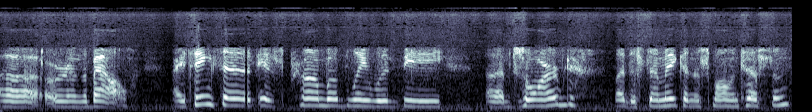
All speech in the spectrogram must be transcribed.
uh, or in the bowel. I think that it probably would be absorbed by the stomach and the small intestine.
